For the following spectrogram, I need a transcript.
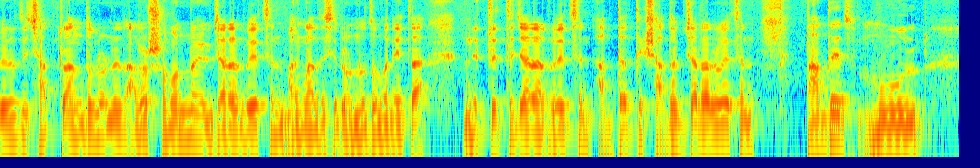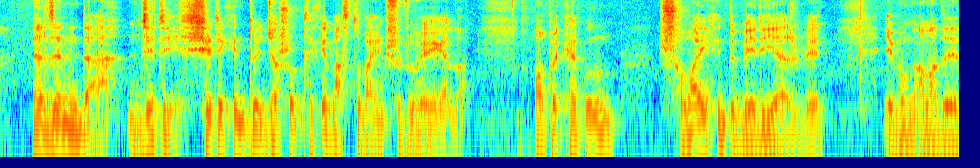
বিরোধী ছাত্র আন্দোলনের আরও সমন্বয়ক যারা রয়েছেন, বাংলাদেশের অন্যতম নেতা, নেতৃত্বে যারা রয়েছেন, আধ্যাত্মিক সাধক যারা রয়েছেন, তাদের মূল এজেন্ডা যেটি, সেটি কিন্তু যশোর থেকে বাস্তবায়ন শুরু হয়ে গেল। অপেক্ষা করুন, সবাই কিন্তু বেরিয়ে আসবে এবং আমাদের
